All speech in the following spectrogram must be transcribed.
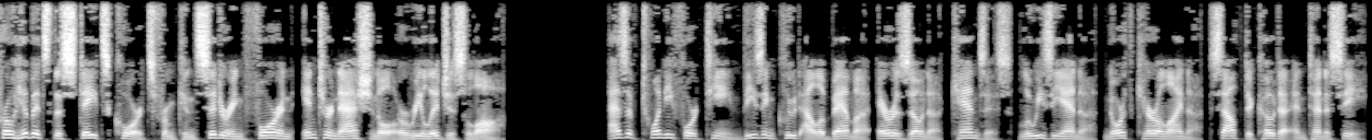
"...prohibits the state's courts from considering foreign, international or religious law." As of 2014 these include Alabama, Arizona, Kansas, Louisiana, North Carolina, South Dakota and Tennessee.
